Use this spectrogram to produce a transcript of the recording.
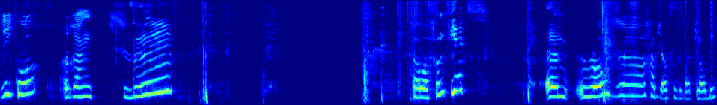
Rico, Rang 12. Power 5 jetzt. Ähm, Rose habe ich auch schon gesagt, glaube ich.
